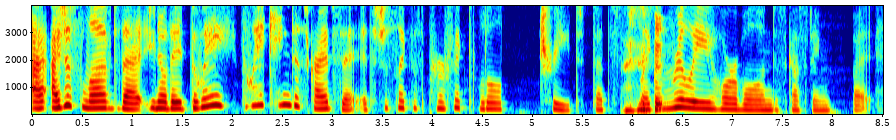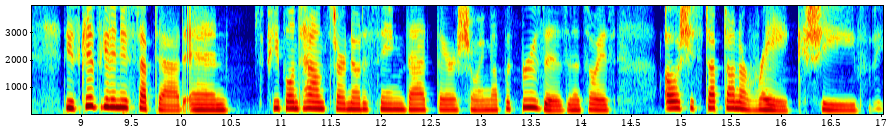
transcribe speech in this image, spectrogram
I, I just loved that you know they the way the way king describes it it's just like this perfect little treat that's like really horrible and disgusting but these kids get a new stepdad and people in town start noticing that they're showing up with bruises and it's always oh she stepped on a rake she f-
